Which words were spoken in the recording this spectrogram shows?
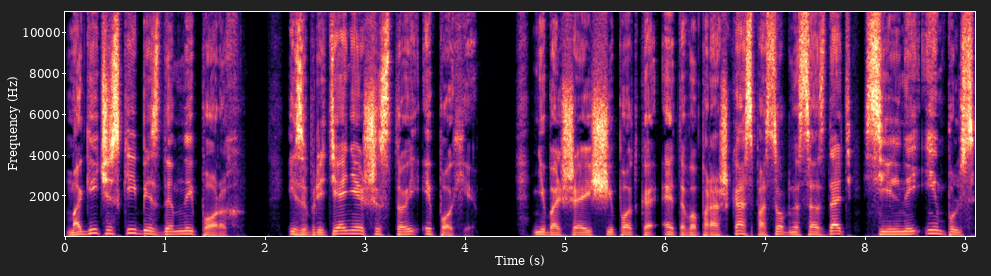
Магический бездымный порох. Изобретение шестой эпохи. Небольшая щепотка этого порошка способна создать сильный импульс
